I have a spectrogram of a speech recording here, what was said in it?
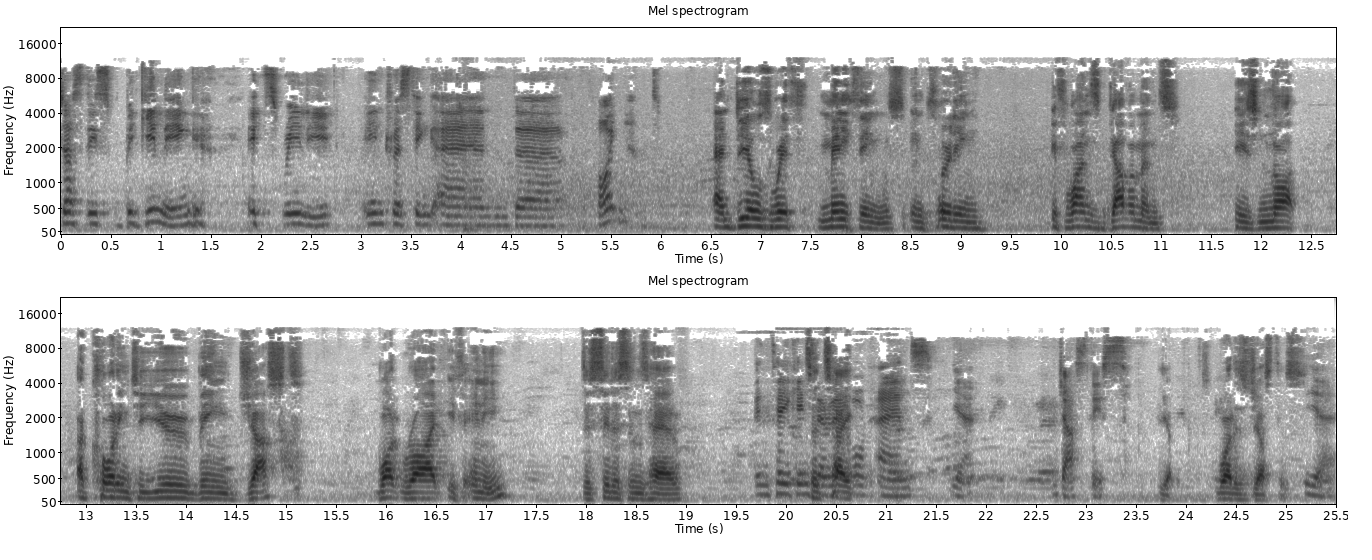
Just this beginning, it's really interesting and uh, poignant. And deals with many things, including if one's government is not, according to you, being just, what right, if any, do citizens have And taking To their take- own hands. Yeah. Justice. Yep. What is justice? Yeah.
